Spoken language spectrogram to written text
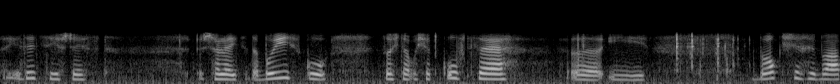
tej edycji. Jeszcze jest szalejcy na boisku, coś tam o siatkówce yy, i boksie chyba.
